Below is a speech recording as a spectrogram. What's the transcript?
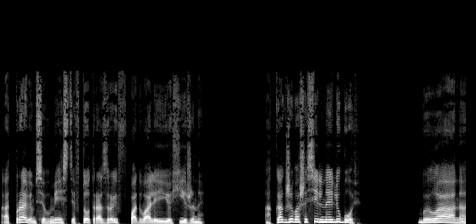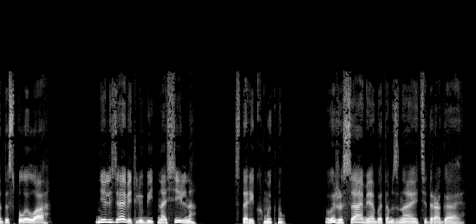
Отправимся вместе в тот разрыв в подвале ее хижины. А как же ваша сильная любовь? Была она, да сплыла. Нельзя ведь любить насильно, — старик хмыкнул. Вы же сами об этом знаете, дорогая.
